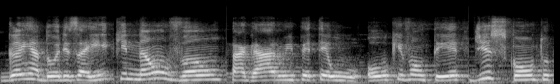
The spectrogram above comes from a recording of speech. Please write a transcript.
ganhadores aí que não vão pagar o IPTU ou que vão ter desconto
